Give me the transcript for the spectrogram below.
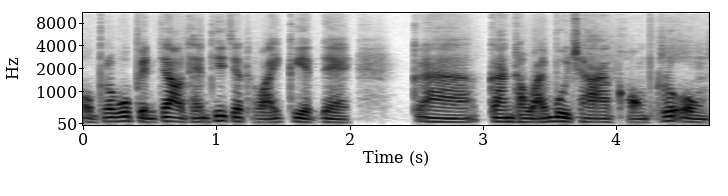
องค์พระผู้เป็นเจ้าแทนที่จะถวายเกียรติแด่ การถวายบูชาของพระองค์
